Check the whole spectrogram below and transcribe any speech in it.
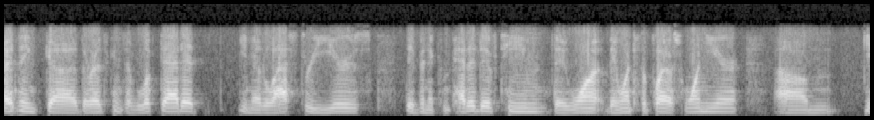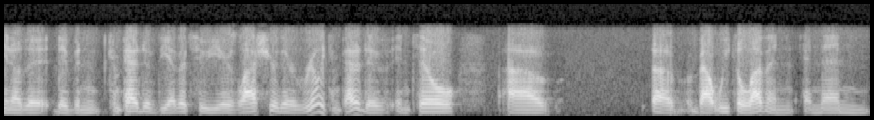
I think uh, the Redskins have looked at it. You know, the last three years they've been a competitive team. They want they went to the playoffs one year. Um, you know, they they've been competitive the other two years. Last year they were really competitive until uh, uh, about week 11, and then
